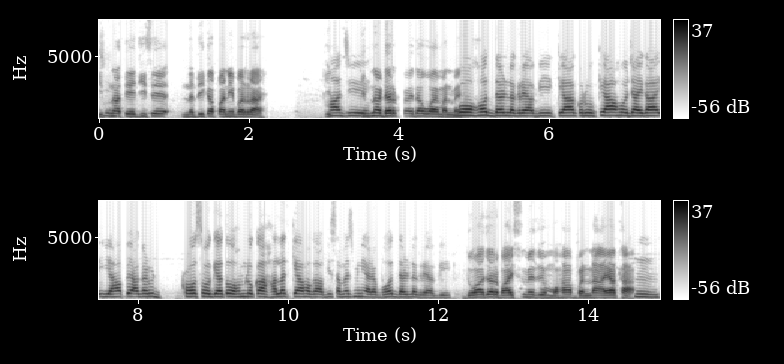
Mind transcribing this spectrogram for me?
इतना तेज़ी से नदी का पानी बढ़ रहा है? कि- हाँ जी। कितना डर पैदा हुआ है मन में? बहुत डर लग रहा है अभी। क्या करूँ क्या हो जाएगा? यहाँ पे अगर क्रॉस हो गया तो हम लोग का हालत क्या होगा? अभी समझ में नहीं आ रहा। बहुत डर लग रहा है अभी। 2022 में जो महा बनना आया था हम्म।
